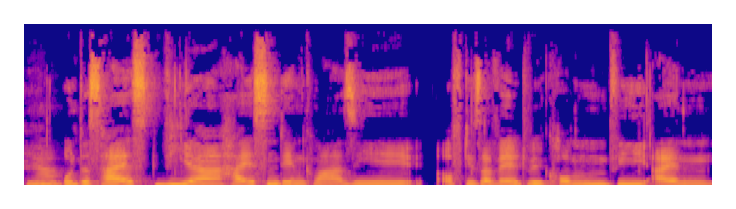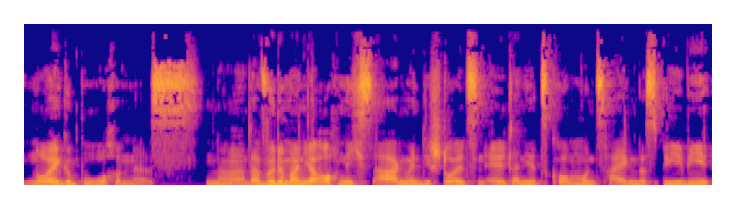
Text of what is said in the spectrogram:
Ja. Und das heißt, wir heißen den quasi auf dieser Welt willkommen wie ein Neugeborenes. Ne? Da würde man ja mhm. auch nicht sagen, wenn die stolzen Eltern jetzt kommen und zeigen das Baby,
